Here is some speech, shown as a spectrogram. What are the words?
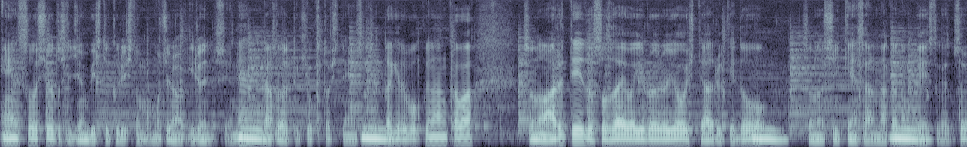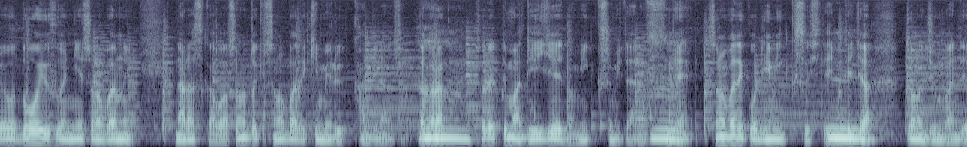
演奏しようとして準備してくる人ももちろんいるんですよね、うん。だそうやって曲として演奏する、うん。だけど僕なんかはそのある程度素材はいろいろ用意してあるけど、うん。そのシーケンサーの中のベースとか、それをどういうふうにその場に鳴らすかはその時その場で決める感じなんですよ。だからうん。それってまあ DJ のミックスみたいなで、うんその場でこうリミックスしていって、うんじゃあどの順番で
